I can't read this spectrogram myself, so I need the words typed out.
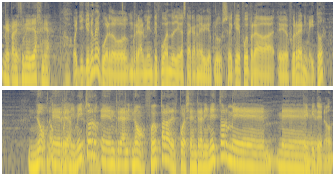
me pareció una idea genial. Oye, yo no me acuerdo realmente cuándo llega esta carne de videoclub. Sé que fue para. Eh, ¿Fue Reanimator? No, eh, Reanimator en no, fue para después. En Reanimator me, me te invité, ¿no?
